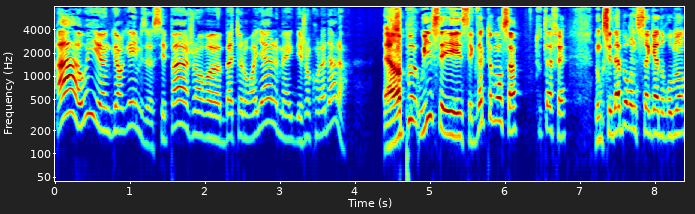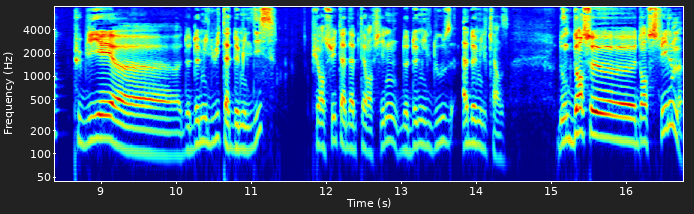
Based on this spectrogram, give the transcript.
Ah oui, Hunger Games, c'est pas genre euh, Battle Royale, mais avec des gens qu'on la dalle. Euh, Un peu, oui, c'est exactement ça, tout à fait. Donc c'est d'abord une saga de romans publiée euh, de 2008 à 2010, puis ensuite adaptée en film de 2012 à 2015. Donc dans ce dans ce film,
